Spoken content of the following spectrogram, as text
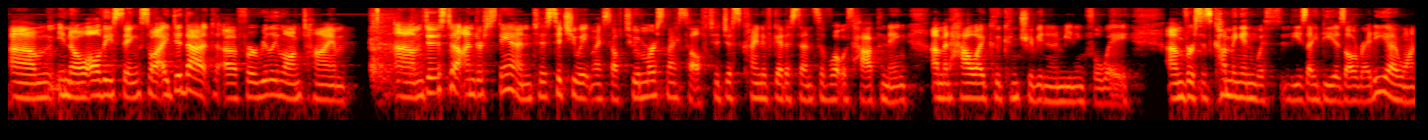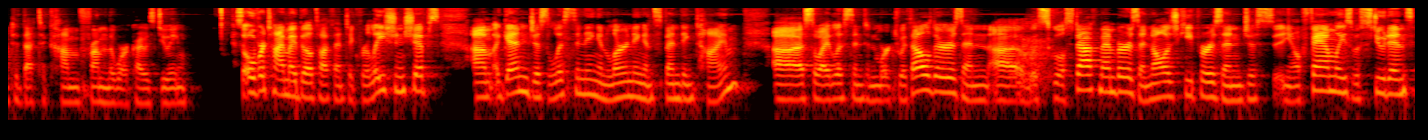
um, you know, all these things. So I did that uh, for a really long time um, just to understand, to situate myself, to immerse myself, to just kind of get a sense of what was happening um, and how I could contribute in a meaningful way um, versus coming in with these ideas already. I wanted that to come from the work I was doing. So over time, I built authentic relationships. Um, again, just listening and learning and spending time. Uh, so I listened and worked with elders and uh, with school staff members and knowledge keepers and just you know families with students.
